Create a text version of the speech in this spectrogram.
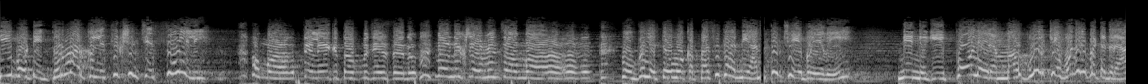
నీ బోటి దుర్మార్గుల్ని శిక్షించే శూలిని. అమ్మా తెలియక తప్పు చేశాను. నన్ను క్షమించమ్మా పువ్వులతో ఒక పసిదాన్ని అంతం చేయబోయేవి. నిన్ను ఈ పోలేరమ్మ ఊరికే వదిలిపెట్టదురా.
